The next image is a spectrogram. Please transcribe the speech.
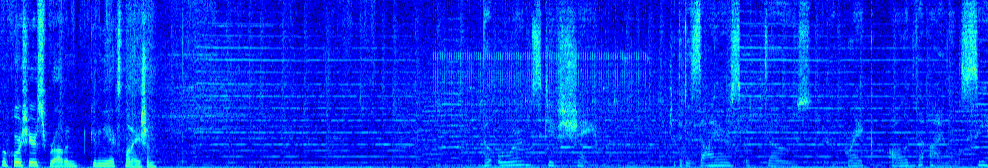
So, of course, here's Robin giving the explanation. The orbs give shape to the desires of those who break all of the island's seals.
